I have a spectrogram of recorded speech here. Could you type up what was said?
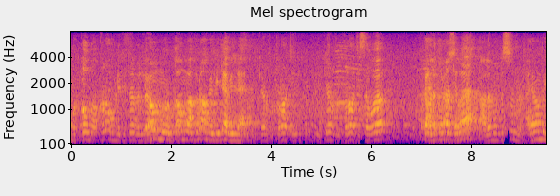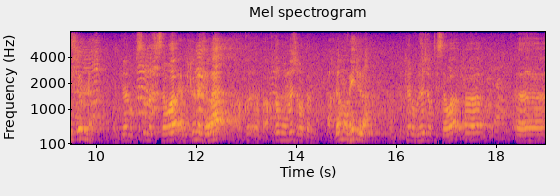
هم القوم أقرأهم لكتاب الله. يؤم القوم أقرأهم لكتاب الله. إن كانوا في القراءة إن كانوا في القراءة سواء. كان أعلمهم القراءة بالسنة. سواء. أعلمهم بالسنة. علمهم بالسنة. إن كانوا في السنة سواء. السنة سواء. فأق- فأقدمهم هجرة. أقدمهم هجرة. إن كانوا بالهجرة سواء. ف آه، آه،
